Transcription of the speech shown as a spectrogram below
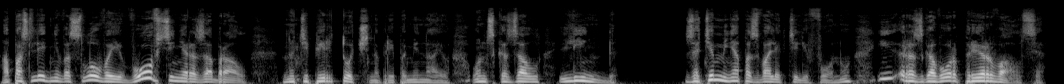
а последнего слова и вовсе не разобрал, но теперь точно припоминаю. Он сказал «Линд». Затем меня позвали к телефону, и разговор прервался.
